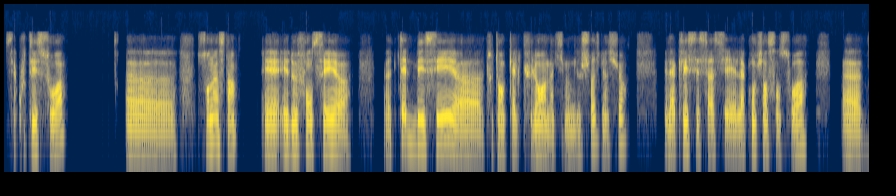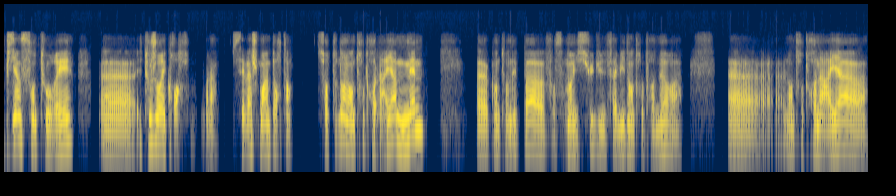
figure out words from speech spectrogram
s'écouter soi euh, son instinct et, de foncer euh, tête baissée euh, tout en calculant un maximum de choses, bien sûr. Et la clé, c'est ça, c'est la confiance en soi, bien s'entourer et toujours y croire. Voilà, c'est vachement important, surtout dans l'entrepreneuriat, même quand on n'est pas forcément issu d'une famille d'entrepreneurs. l'entrepreneuriat,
